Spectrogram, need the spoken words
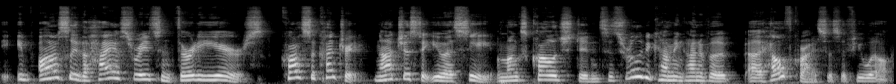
e- honestly the highest rates in 30 years across the country, not just at USC, amongst college students. It's really becoming kind of a, a health crisis, if you will.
